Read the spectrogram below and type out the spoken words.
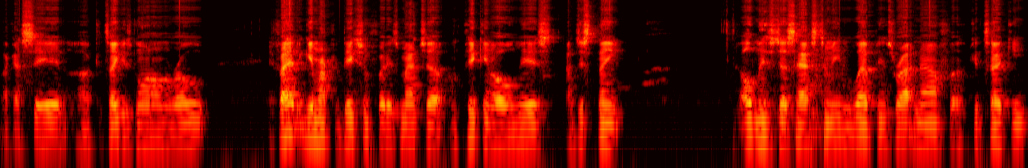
Like I said, uh, Kentucky's going on the road if I had to give my prediction for this matchup, I'm picking Ole Miss. I just think Ole Miss just has too many weapons right now for Kentucky.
